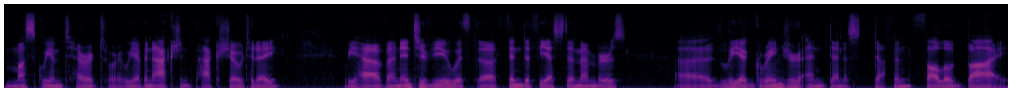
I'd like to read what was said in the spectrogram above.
Musqueam territory. We have an action packed show today. We have an interview with uh, Fin de Fiesta members, uh, Leah Granger and Dennis Duffin, followed by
